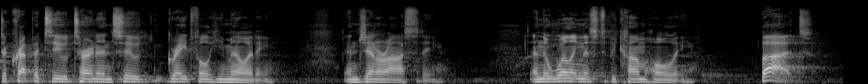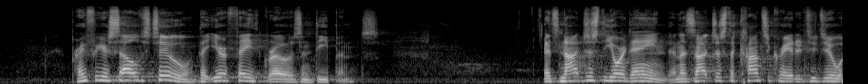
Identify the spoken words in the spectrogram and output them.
decrepitude turn into grateful humility and generosity, and the willingness to become holy. But pray for yourselves too, that your faith grows and deepens. It's not just the ordained, and it's not just the consecrated to do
